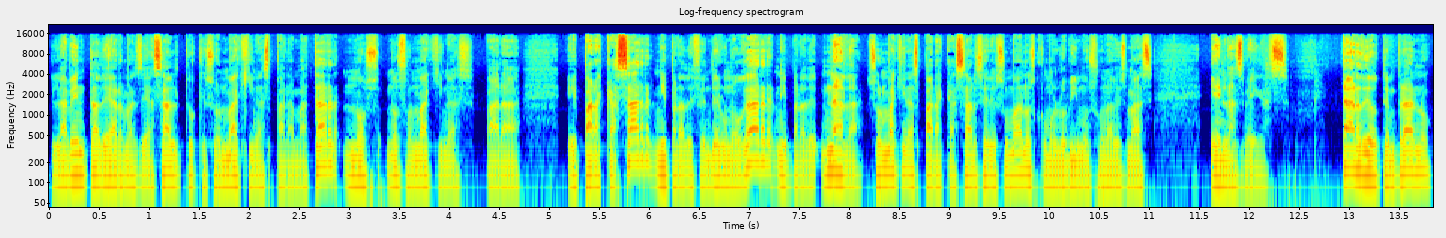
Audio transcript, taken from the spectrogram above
la venta de armas de asalto, que son máquinas para matar, no, no son máquinas para eh, para cazar, ni para defender un hogar, ni para... nada. Son máquinas para cazar seres humanos como lo vimos una vez más en Las Vegas. Tarde o temprano,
